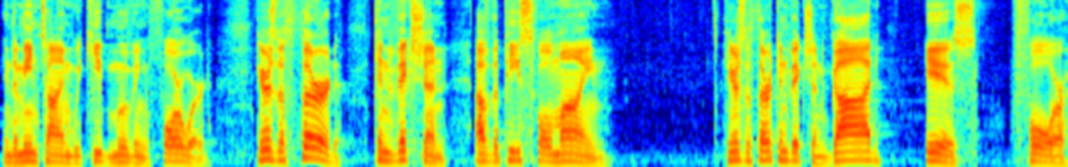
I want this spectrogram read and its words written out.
In the meantime, we keep moving forward. Here's the third conviction of the peaceful mind Here's the third conviction God is for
